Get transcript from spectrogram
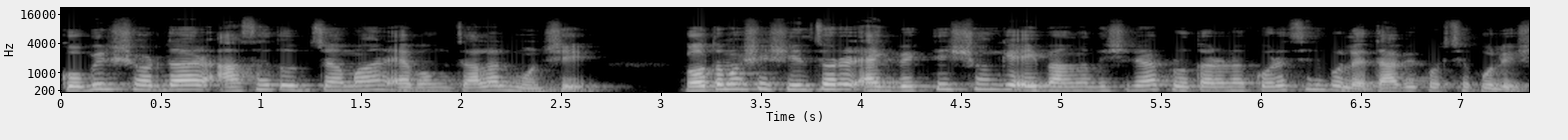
কবির সর্দার, আসাদুজ্জামান এবং জালাল মুন্সি। গত মাসে শিলচরের এক ব্যক্তির সঙ্গে এই বাংলাদেশিরা প্রতারণা করেছেন বলে দাবি করছে পুলিশ।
